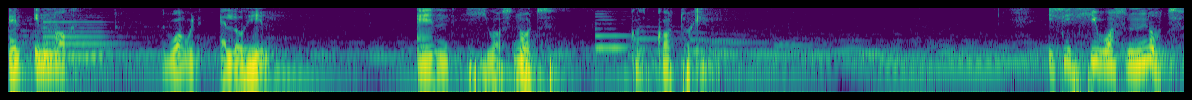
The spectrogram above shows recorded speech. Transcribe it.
And Enoch walked with Elohim, and he was not, because God took him. You see, he was not.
